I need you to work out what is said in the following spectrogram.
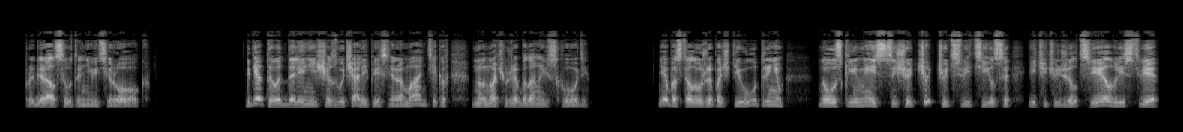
пробирался утренний ветерок. Где-то в отдалении еще звучали песни романтиков, но ночь уже была на исходе. Небо стало уже почти утренним, но узкий месяц еще чуть-чуть светился и чуть-чуть желтел в листве,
